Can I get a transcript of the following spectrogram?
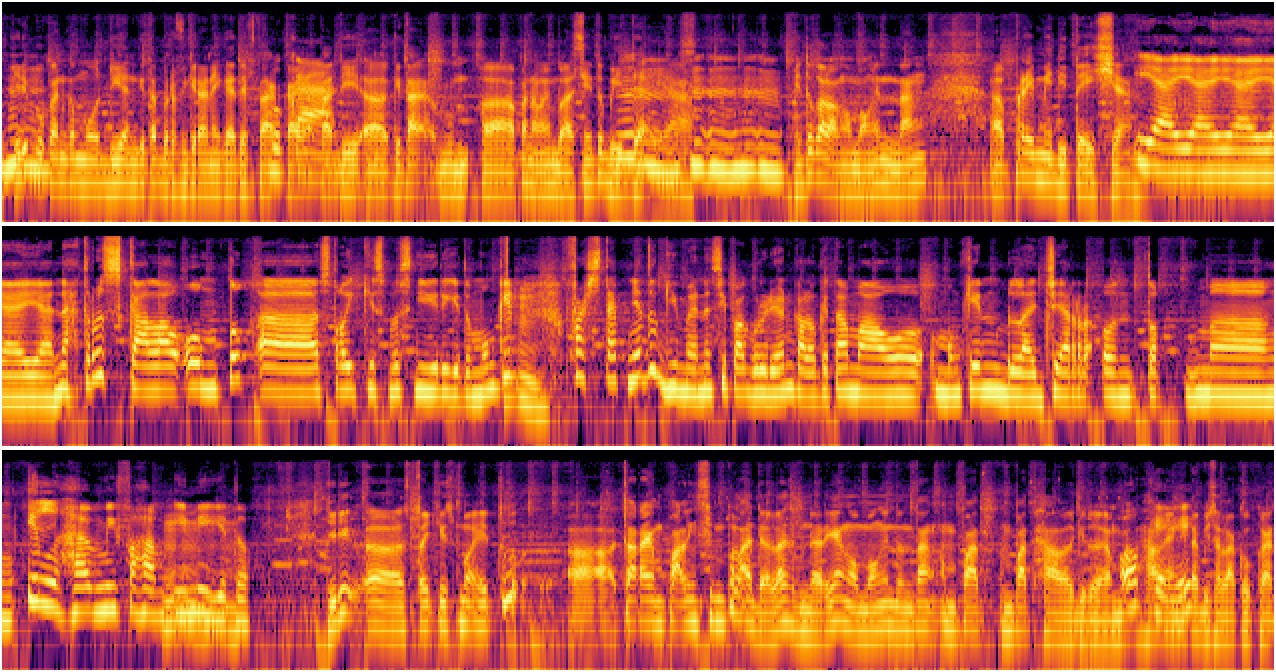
Jadi bukan kemudian kita berpikiran negatif tak- Bukan. kayak tadi eh, kita eh, apa namanya bahasnya itu beda ya. Itu kalau ngomongin tentang eh, premeditation. Iya iya iya iya iya. Nah, terus kalau untuk eh, stoikisme sendiri gitu, mungkin first stepnya tuh gimana sih Pak Gurudian kalau kita mau mungkin belajar untuk mengilhami faham ini gitu. Jadi eh, stoikisme itu eh, cara yang paling simpel adalah sebenarnya ngomongin tentang empat empat hal gitu ya, empat hal Oke. yang kita bisa lakukan.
